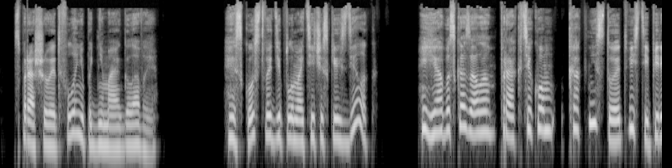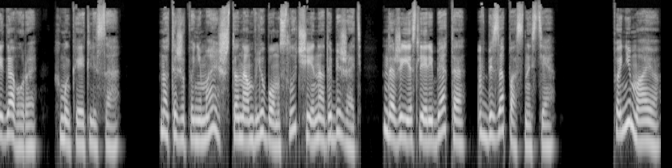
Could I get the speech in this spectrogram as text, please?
— спрашивает Фло, не поднимая головы. «Искусство дипломатических сделок?» «Я бы сказала, практикум, как не стоит вести переговоры», — хмыкает Лиса. «Но ты же понимаешь, что нам в любом случае надо бежать, даже если ребята в безопасности». «Понимаю»,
